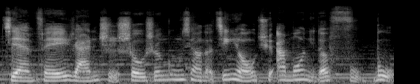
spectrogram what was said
减肥、燃脂、瘦身功效的精油去按摩你的腹部。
